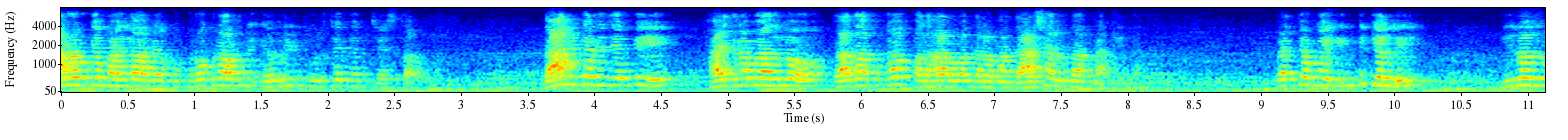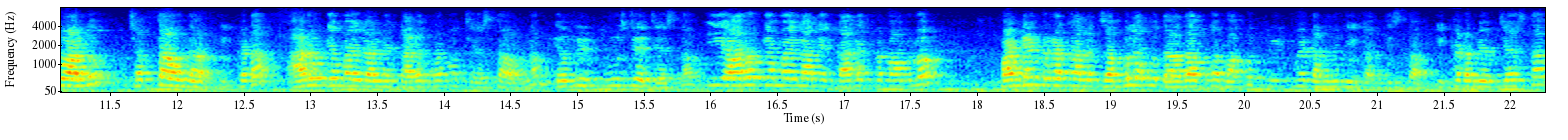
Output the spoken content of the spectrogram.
ఆరోగ్య మహిళ అనే ఒక ప్రోగ్రామ్ని ఎవ్రీ ట్యూస్డే మేము చేస్తాం. దానికని చెప్పి హైదరాబాద్లో దాదాపుగా పదహారు వందల మంది ఆశాలు ఉన్నారు నా కింద. ప్రతి ఒక్క ఇంటికి వెళ్ళి ఈరోజు వాళ్ళు చెప్తా ఉన్నారు. ఇక్కడ ఆరోగ్య మహిళ అనే కార్యక్రమం చేస్తా ఉన్నాం. ఎవ్రీ ట్యూస్డే చేస్తాం. ఈ ఆరోగ్య మహిళ అనే కార్యక్రమంలో పన్నెండు రకాల జబ్బులకు దాదాపుగా మాకు ట్రీట్మెంట్ అనేది మీకు అందిస్తాం. ఇక్కడ మేము చేస్తాం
